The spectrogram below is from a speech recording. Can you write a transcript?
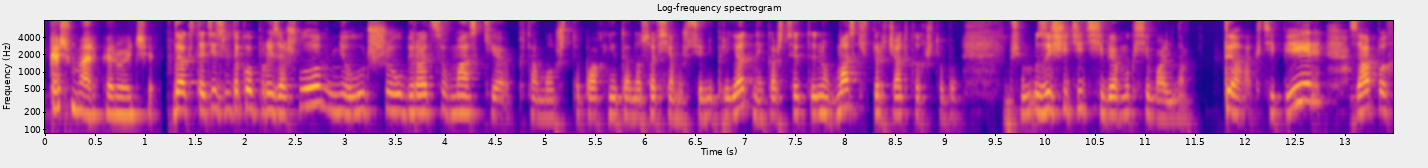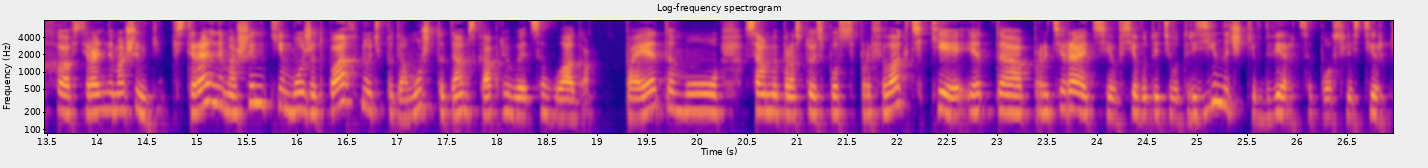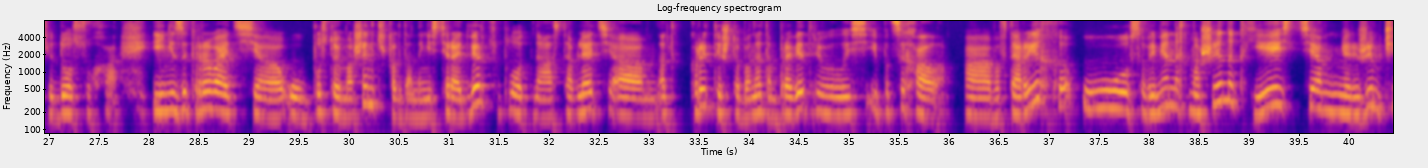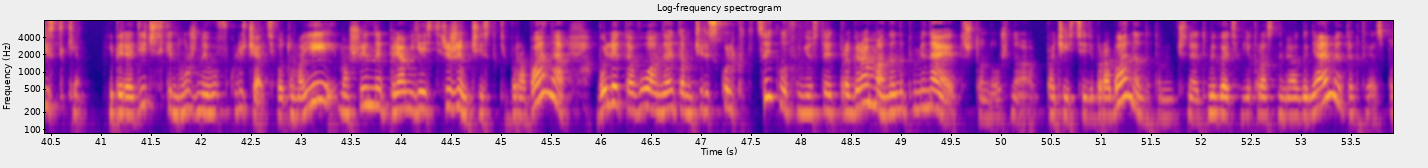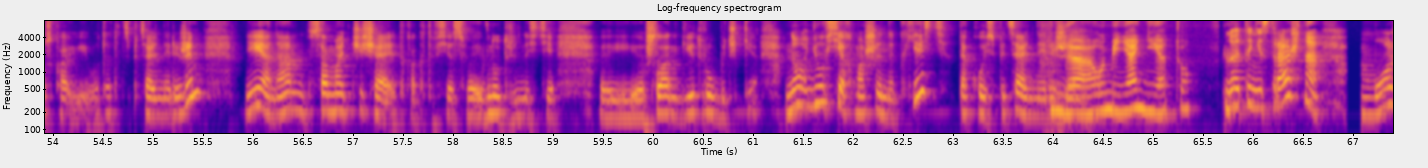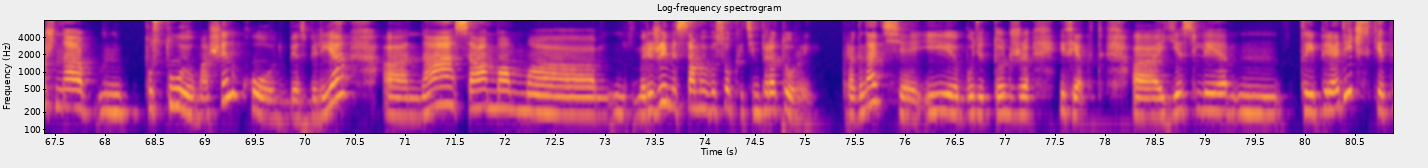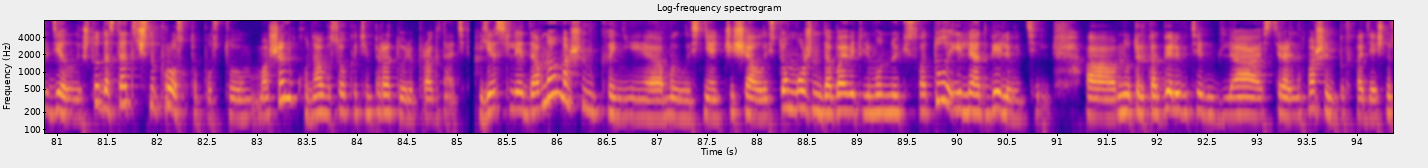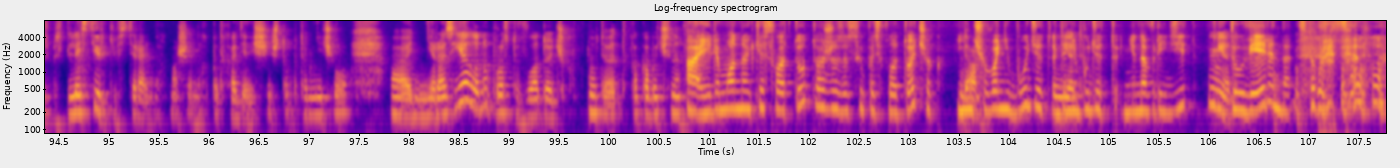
Кошмар, короче. Да, кстати, если такое произошло, мне лучше убираться в маске, потому что пахнет оно совсем уж все неприятно. И кажется, это ну, в маске, в перчатках, чтобы в общем, защитить себя максимально. Так, теперь запах в стиральной машинке. В стиральной машинке может пахнуть, потому что там скапливается влага. Поэтому самый простой способ профилактики – это протирать все вот эти вот резиночки в дверце после стирки досуха и не закрывать э, у пустой машинки, когда она не стирает дверцу плотно, а оставлять э, открытой, чтобы она там проветривалась и подсыхала. А во-вторых, у современных машинок есть режим чистки и периодически нужно его включать. Вот у моей машины прям есть режим чистки барабана. Более того, она там через сколько-то циклов, у нее стоит программа, она напоминает, что нужно почистить барабан, она там начинает мигать мне красными огнями, тогда я спускаю ей вот этот специальный режим, и она сама очищает как-то все свои внутренности, и шланги и трубочки. Но не у всех машинок есть такой специальный режим. Да, у меня нету. Но это не страшно. Можно пустую машинку без белья а, на самом а, режиме с самой высокой температурой прогнать, и будет тот же эффект. А если ты периодически это делаешь, то достаточно просто пустую машинку на высокой температуре прогнать. Если давно машинка не мылась, не очищалась, то можно добавить лимонную кислоту или отбеливатель. А, ну, только отбеливатель для стиральных машин подходящий, ну, в смысле, для стирки в стиральных машинах подходящий, чтобы там ничего а, не разъело, ну, просто в лоточек. Вот это как обычно. А, и лимонную кислоту тоже засыпать в лоточек? И да. ничего не будет? Это Нет. не будет, не навредит? Нет. Ты уверена? Сто процентов.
